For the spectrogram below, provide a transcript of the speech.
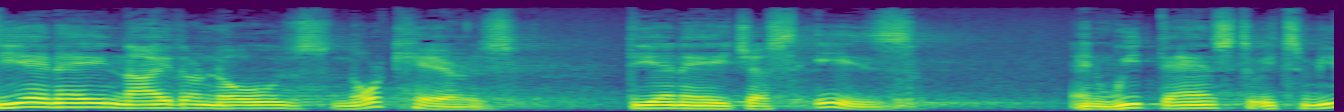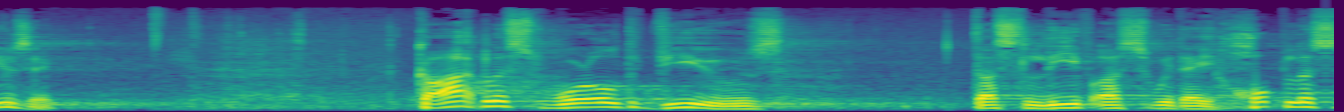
DNA neither knows nor cares. DNA just is, and we dance to its music. Godless worldviews thus leave us with a hopeless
